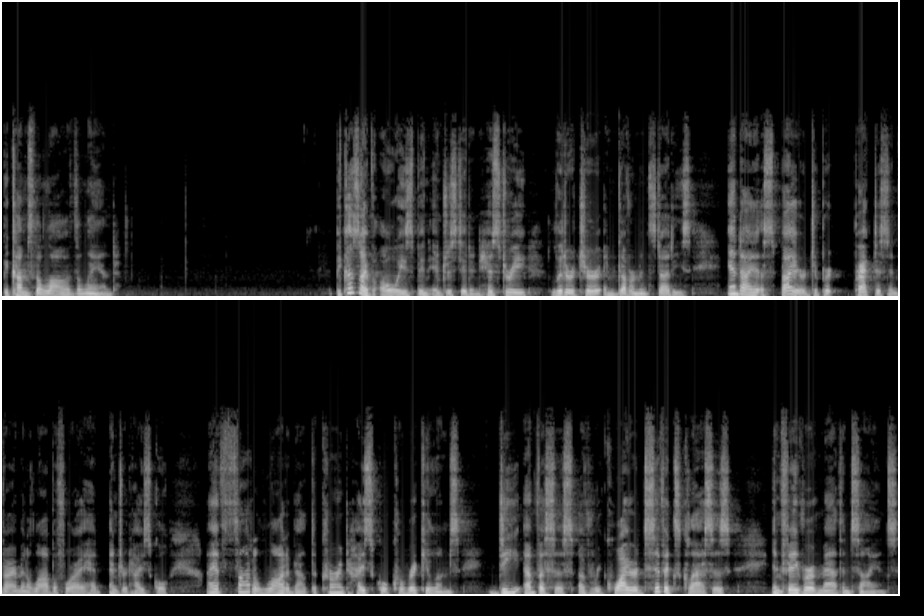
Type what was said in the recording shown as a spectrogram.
becomes the law of the land. Because I've always been interested in history, literature, and government studies, and I aspired to pr- practice environmental law before I had entered high school, I have thought a lot about the current high school curriculum's de emphasis of required civics classes in favor of math and science.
